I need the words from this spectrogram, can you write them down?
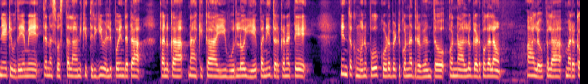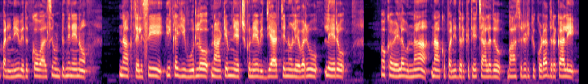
నేటి ఉదయమే తన స్వస్థలానికి తిరిగి వెళ్ళిపోయిందట. కనుక నాకిక ఈ ఊర్లో ఏ పని దొరకనట్టే. ఇంతకు మునుపు కూడబెట్టుకున్న ద్రవ్యంతో కొన్నాళ్ళు గడపగలం. ఆ లోపల మరొక పనిని వెతుక్కోవాల్సి ఉంటుంది నేను. నాకు తెలిసి ఇక ఈ ఊర్లో నాట్యం నేర్చుకునే విద్యార్థినులు ఎవరూ లేరు. ఒకవేళ ఉన్నా నాకు పని దొరికితే చాలదు. బాసురుడికి కూడా దొరకాలి.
